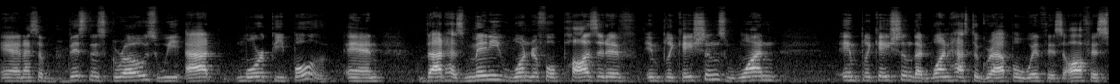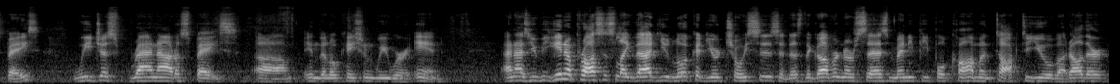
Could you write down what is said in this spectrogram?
and as a business grows, we add more people, and that has many wonderful positive implications. One implication that one has to grapple with is office space. We just ran out of space um, in the location we were in. And as you begin a process like that, you look at your choices, and as the governor says, many people come and talk to you about other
